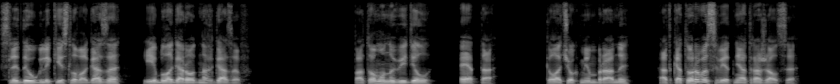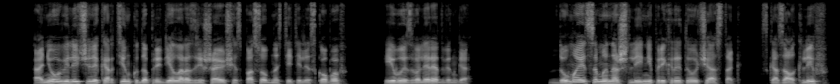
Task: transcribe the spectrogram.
следы углекислого газа и благородных газов. Потом он увидел это. Клочок мембраны, от которого свет не отражался. Они увеличили картинку до предела разрешающей способности телескопов и вызвали Редвинга. «Думается, мы нашли неприкрытый участок», — сказал Клифф,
